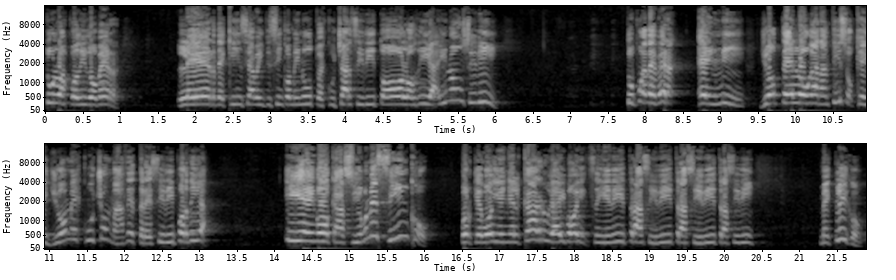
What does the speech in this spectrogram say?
Tú lo has podido ver, leer de 15 a 25 minutos, escuchar CD todos los días y no un CD. Tú puedes ver en mí, yo te lo garantizo que yo me escucho más de tres CD por día. Y en ocasiones cinco. Porque voy en el carro y ahí voy CD tras CD tras CD tras CD. ¿Me explico?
